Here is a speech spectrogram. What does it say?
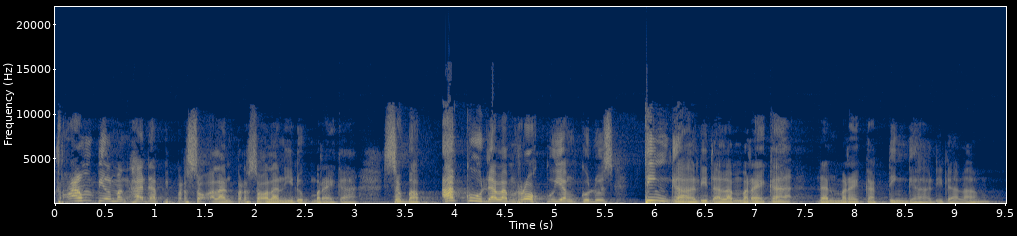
terampil menghadapi persoalan-persoalan hidup mereka. Sebab aku dalam rohku yang kudus tinggal di dalam mereka. Dan mereka tinggal di dalam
